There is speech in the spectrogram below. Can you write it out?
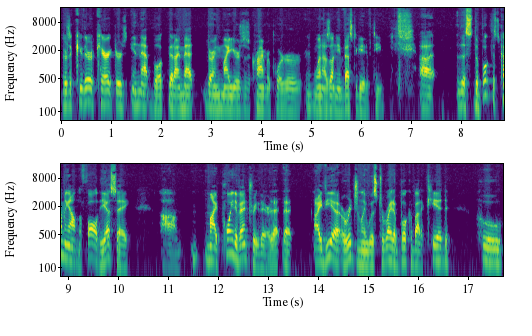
there's a there are characters in that book that I met during my years as a crime reporter when I was on the investigative team. Uh, this the book that's coming out in the fall, the essay, um, my point of entry there, that that idea originally was to write a book about a kid who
